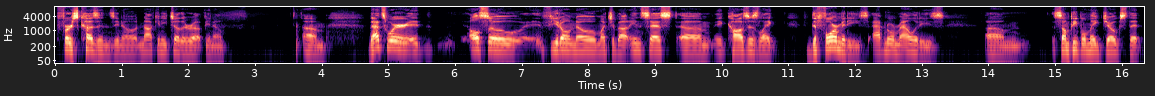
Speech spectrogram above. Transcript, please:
first cousins you know knocking each other up you know? Um that's where it also if you don't know much about incest um it causes like deformities abnormalities. Um some people make jokes that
